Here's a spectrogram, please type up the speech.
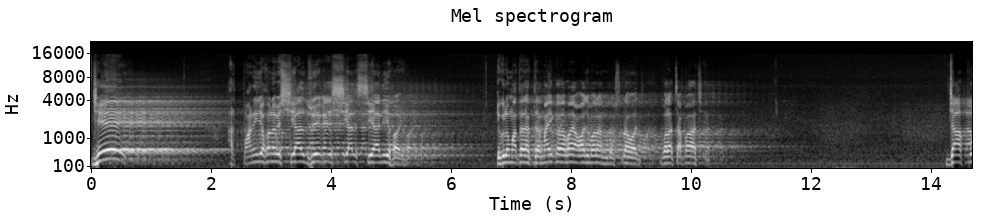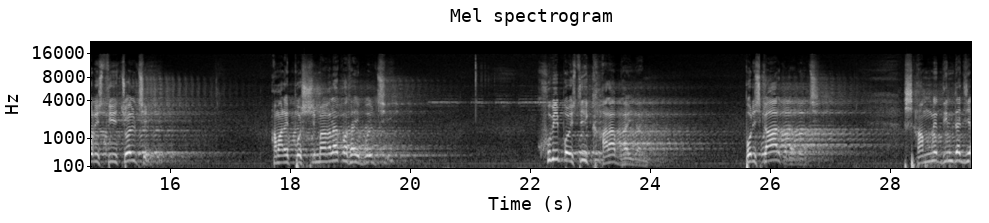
যে আর পানি যখন হবে, শিয়াল ধুয়ে গেছে, শিয়াল শিয়ালই হয়। এগুলো মাথায় রাখতে হবে। মাইক করা ভাই, আওয়াজ বাড়ান, বক্সের আওয়াজ, গলা চাপা আছে। যা পরিস্থিতি চলছে, আমার এই পশ্চিমবাংলার কথাই বলছি। খুবই পরিস্থিতি খারাপ ভাই যান পরিষ্কার কথা সামনের দিনটা যে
